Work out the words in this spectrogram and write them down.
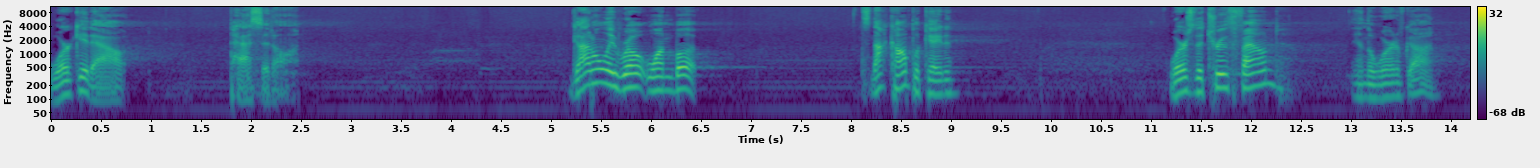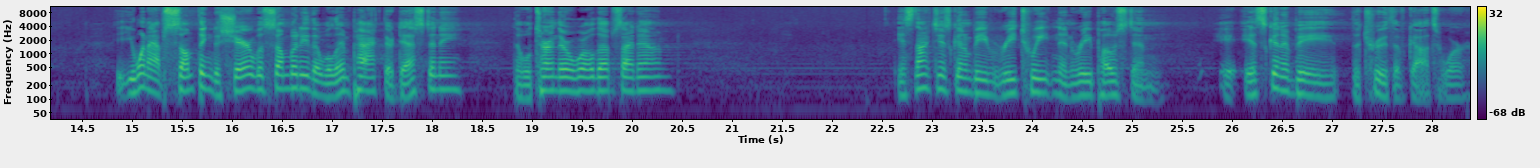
work it out, pass it on. God only wrote one book. It's not complicated. Where's the truth found? In the Word of God. You want to have something to share with somebody that will impact their destiny, that will turn their world upside down? It's not just going to be retweeting and reposting, it's going to be the truth of God's Word.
